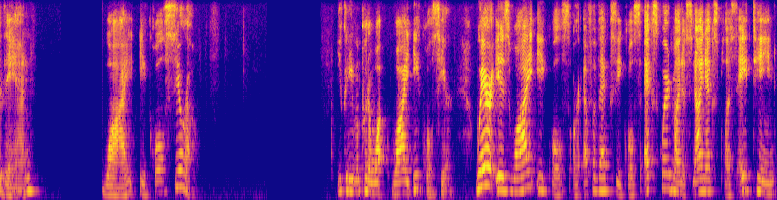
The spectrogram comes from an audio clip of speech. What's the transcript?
than y equals 0. You could even put a y equals here. Where is y equals, or f of x equals, x squared minus 9x plus 18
